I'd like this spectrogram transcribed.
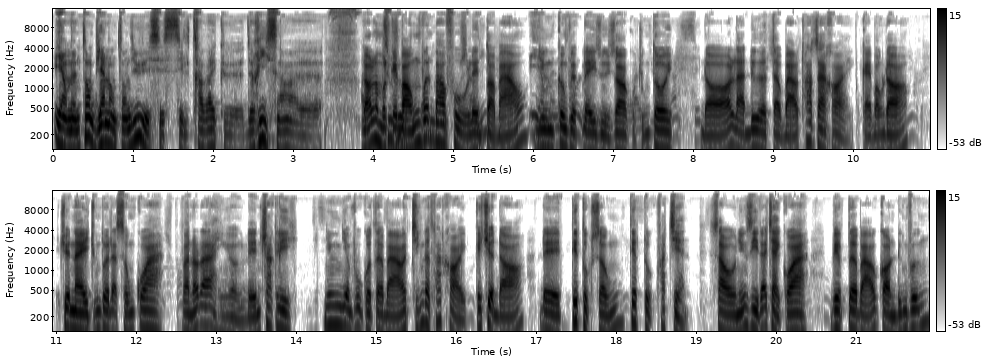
et en même temps, bien entendu, et c'est le travail que de Riss. Hein, euh, đó là một cái bóng vẫn bao phủ lên tòa báo, nhưng công việc đầy rủi ro của chúng tôi đó là đưa tờ báo thoát ra khỏi cái bóng đó. Chuyện này chúng tôi đã sống qua và nó đã ảnh hưởng đến Charlie nhưng nhiệm vụ của tờ báo chính là thoát khỏi cái chuyện đó để tiếp tục sống, tiếp tục phát triển. Sau những gì đã trải qua, việc tờ báo còn đứng vững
